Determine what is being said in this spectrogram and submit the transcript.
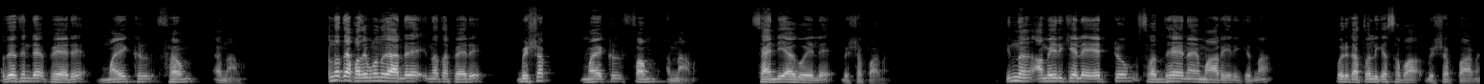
അദ്ദേഹത്തിന്റെ പേര് മൈക്കിൾ ഫം എന്നാണ്. അന്നത്തെ പതിമൂന്നുകാരന്റെ ഇന്നത്തെ പേര് ബിഷപ്പ് മൈക്കിൾ ഫം എന്നാണ്. സാന്റിയാഗോയിലെ ബിഷപ്പാണ്. ഇന്ന് അമേരിക്കയിലെ ഏറ്റവും ശ്രദ്ധേയനായി മാറിയിരിക്കുന്ന ഒരു കത്തോലിക്ക സഭ ബിഷപ്പാണ്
